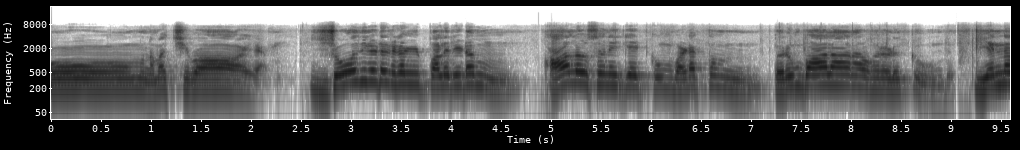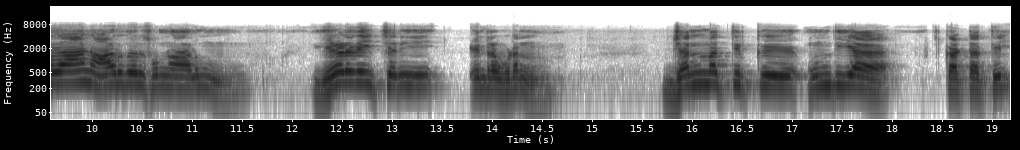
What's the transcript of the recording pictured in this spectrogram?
ஓம் நமச்சிவாய. ஜோதிடர்கள் பலரிடம் ஆலோசனை கேட்கும் வழக்கம் பெரும்பாலானவர்களுக்கு உண்டு. என்னதான் ஆறுதல் சொன்னாலும் ஏழரை சனி என்றவுடன் ஜன்மத்திற்கு முந்திய கட்டத்தில்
